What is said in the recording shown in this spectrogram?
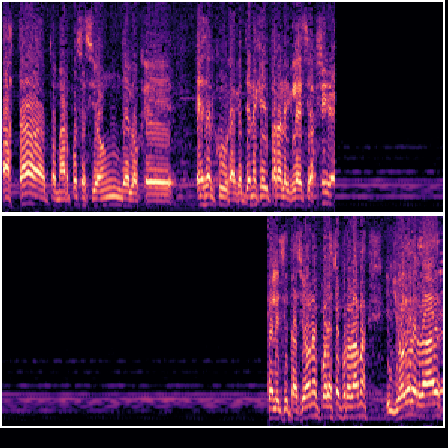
Hasta tomar posesión de lo que es del cura, que tiene que ir para la iglesia. Sí. Felicitaciones por estos programas y yo de verdad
